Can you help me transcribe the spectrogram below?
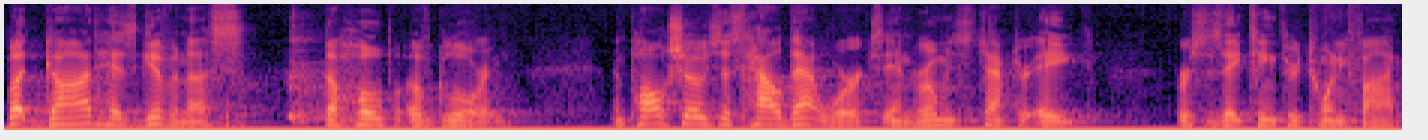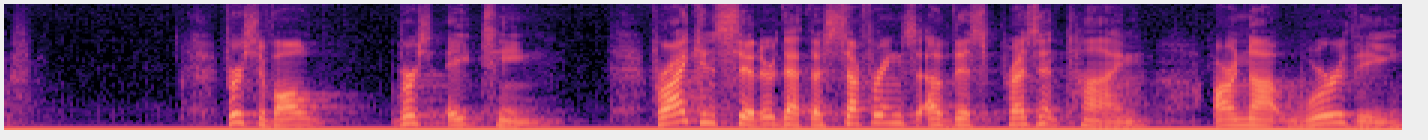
but God has given us the hope of glory. And Paul shows us how that works in Romans chapter 8, verses 18 through 25. First of all, verse 18 For I consider that the sufferings of this present time are not worthy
